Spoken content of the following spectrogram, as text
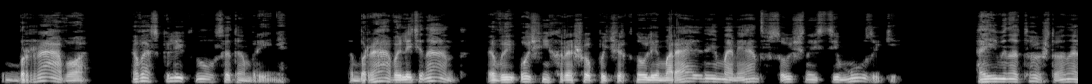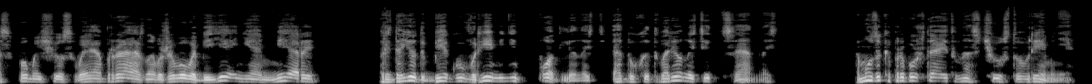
«Браво!» — воскликнул Сатамбрини. «Браво, лейтенант! Вы очень хорошо подчеркнули моральный момент в сущности музыки, а именно то, что она с помощью своеобразного живого биения меры придает бегу времени подлинность, одухотворенность и ценность. Музыка пробуждает в нас чувство времени,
